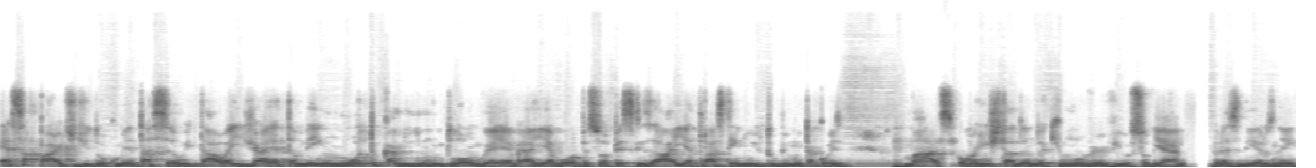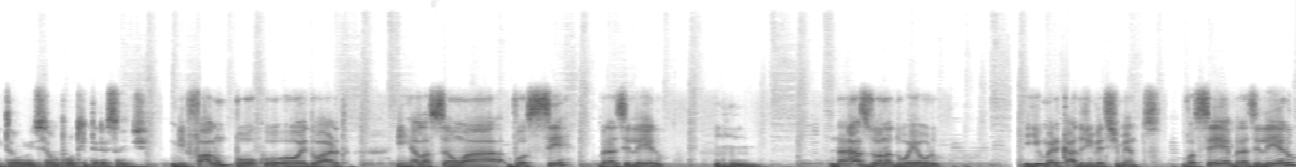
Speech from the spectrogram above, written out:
essa parte de documentação e tal aí já é também um outro caminho muito longo. É, aí é bom a pessoa pesquisar, ir atrás, tem no YouTube muita coisa. Uhum. Mas como a gente está dando aqui um overview sobre yeah. brasileiros, né? Então isso é um ponto interessante. Me fala um pouco, Eduardo, em relação a você, brasileiro, uhum. na zona do euro e o mercado de investimentos. Você, brasileiro,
